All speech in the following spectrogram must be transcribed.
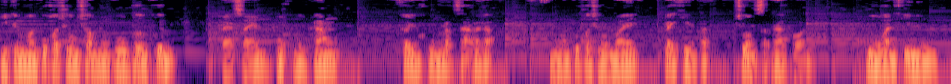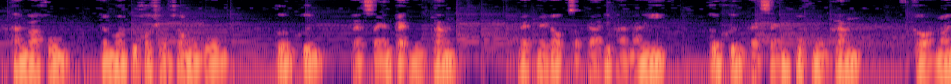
มีจำนวนผู้เข้าชมช่องมูลโอมเพิ่มขึ้น 8 6 0 0 0 0 ครั้ง ก็ยังคงรักษาระดับจำนวนผู้เข้าชมไว้ใกล้เคียงกับช่วงสัปดาห์ก่อน เมื่อวันที่ 1 ธันวาคมจำนวนผู้เข้าชมช่องมูลโอมเพิ่มขึ้น 880,000 ครั้ง และในรอบสัปดาห์ที่ผ่านมานี้ เพิ่มขึ้น 860,000 ครั้ง ก็น้อย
